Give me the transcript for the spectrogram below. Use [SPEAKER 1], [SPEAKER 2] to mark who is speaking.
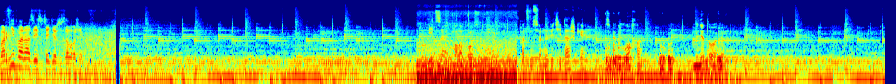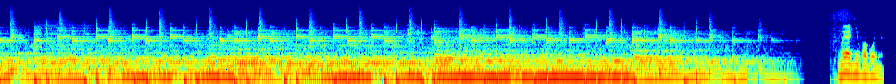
[SPEAKER 1] Моргни два раза, если тебя держит заложник. Пицца, молоко, суши. Атмосферной пятиэтажки.
[SPEAKER 2] Тебе плохо? Мне тоже.
[SPEAKER 1] Мы одни в вагоне.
